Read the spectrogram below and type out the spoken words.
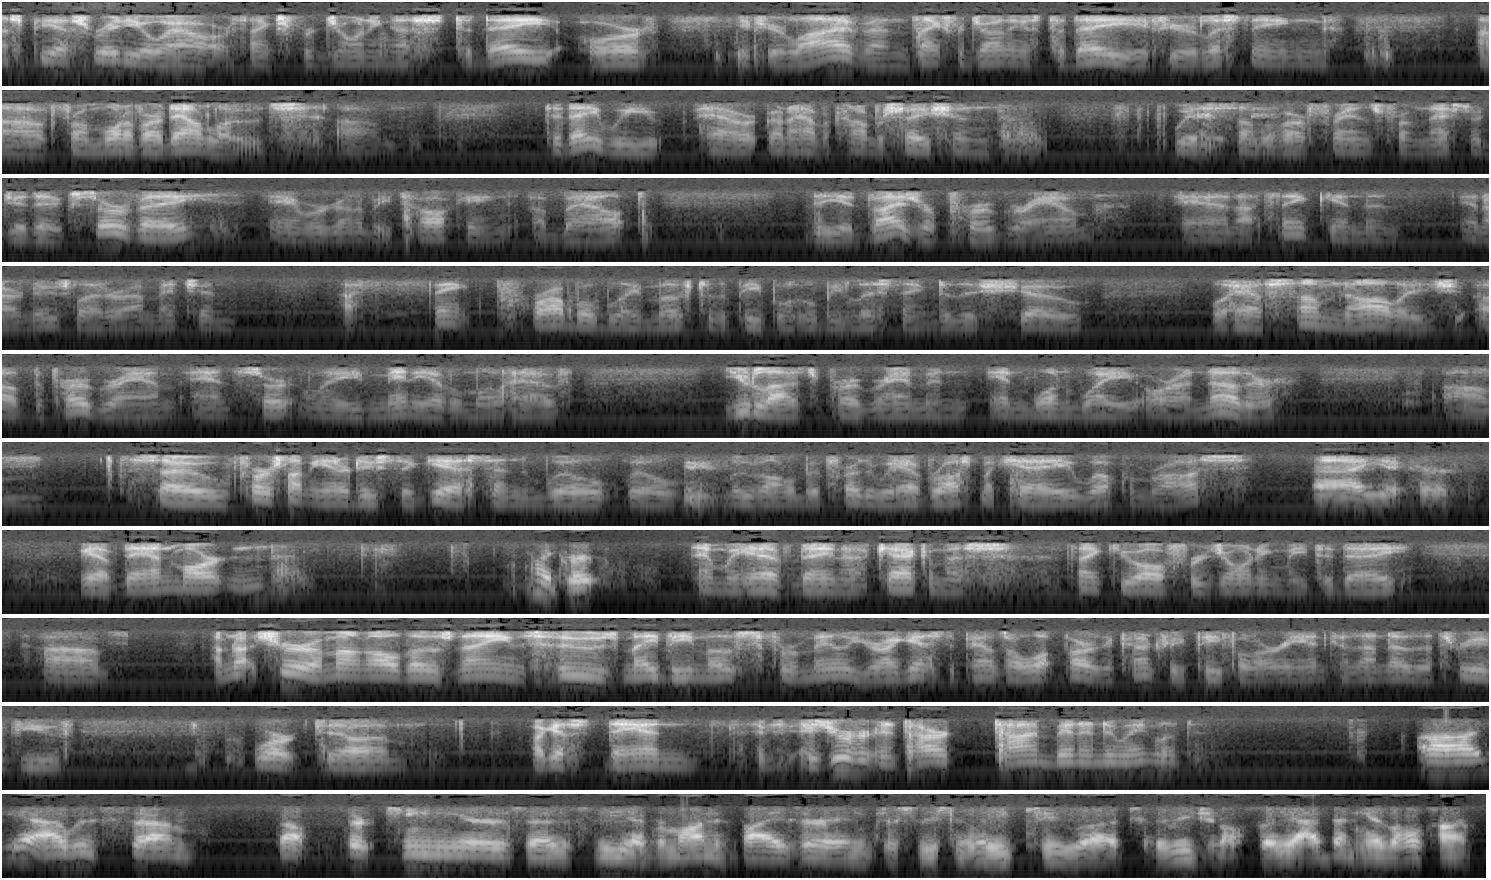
SPS Radio Hour. Thanks for joining us today, or if you're live, and thanks for joining us today if you're listening uh, from one of our downloads. Um, today we are going to have a conversation with some of our friends from National Geodetic Survey, and we're going to be talking about the advisor program. And I think in the in our newsletter I mentioned, I think probably most of the people who will be listening to this show will have some knowledge of the program, and certainly many of them will have utilized the program in, in one way or another. Um, so first, let me introduce the guests, and we'll we'll move on a little bit further. We have Ross Mackay. Welcome, Ross. Hi, yeah, Curt. We have Dan Martin. Hi, Curt. And we have Dana Caccamise. Thank you all for joining me today. Um, I'm not sure among all those names whose may be most familiar. I guess it depends on what part of the country people are in, because I know the three of you've worked. Um, I guess Dan, has your entire time been in New England? Uh, yeah, I was um, about 13 years as the uh, Vermont advisor, and just recently to uh, to the regional. So yeah, I've been here the whole time.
